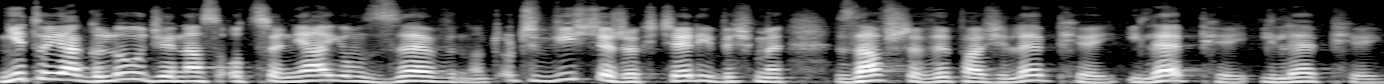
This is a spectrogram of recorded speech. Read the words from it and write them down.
Nie to, jak ludzie nas oceniają z zewnątrz. Oczywiście, że chcielibyśmy zawsze wypaść lepiej i lepiej i lepiej.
